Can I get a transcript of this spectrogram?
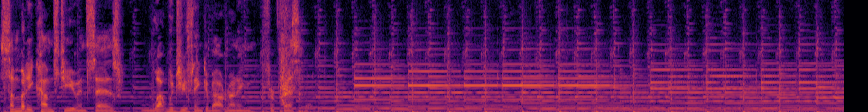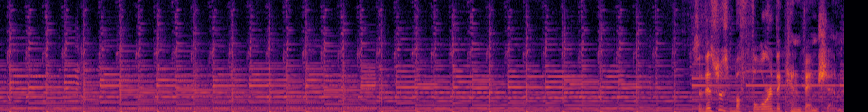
somebody comes to you and says, "What would you think about running for president?" This was before the convention.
